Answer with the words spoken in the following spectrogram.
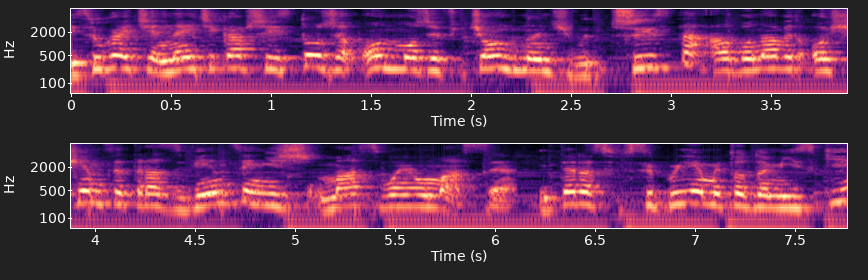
I słuchajcie, najciekawsze jest to, że on może wciągnąć w 300 albo nawet 800 razy więcej niż ma swoją masę. I teraz wsypujemy to do miski.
